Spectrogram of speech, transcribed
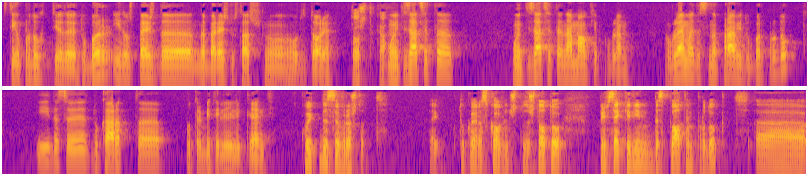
стига продуктът ти да е добър и да успееш да набереш достатъчно аудитория. Точно така. Монетизацията, монетизацията е най-малкият проблем. Проблема е да се направи добър продукт и да се докарат потребители или клиенти. Които да се връщат. Тук е разковничето, защото при всеки един безплатен продукт а,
